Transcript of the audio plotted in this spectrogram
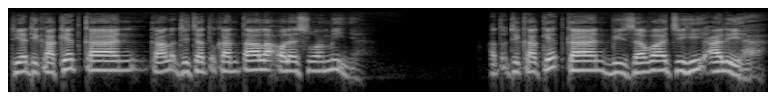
dia dikagetkan kalau dijatuhkan talak oleh suaminya. Atau dikagetkan bisa wajihi alihah.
